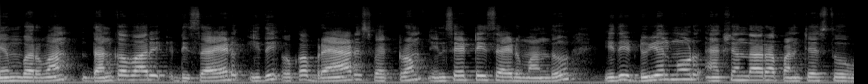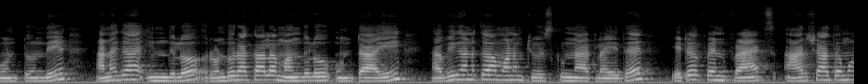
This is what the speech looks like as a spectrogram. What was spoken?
నెంబర్ వన్ దనకవారి డిసైడ్ ఇది ఒక బ్రాడ్ స్పెక్ట్రమ్ ఇన్సెక్టిసైడ్ మందు. ఇది డ్యూయల్ మోడ్ యాక్షన్ ద్వారా పనిచేస్తూ ఉంటుంది. అనగా ఇందులో రెండు రకాల మందులు ఉంటాయి. అవి కనుక మనం చూసుకున్నట్లయితే ఎటోఫెన్ ఫ్రాక్స్ ఆరు శాతము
